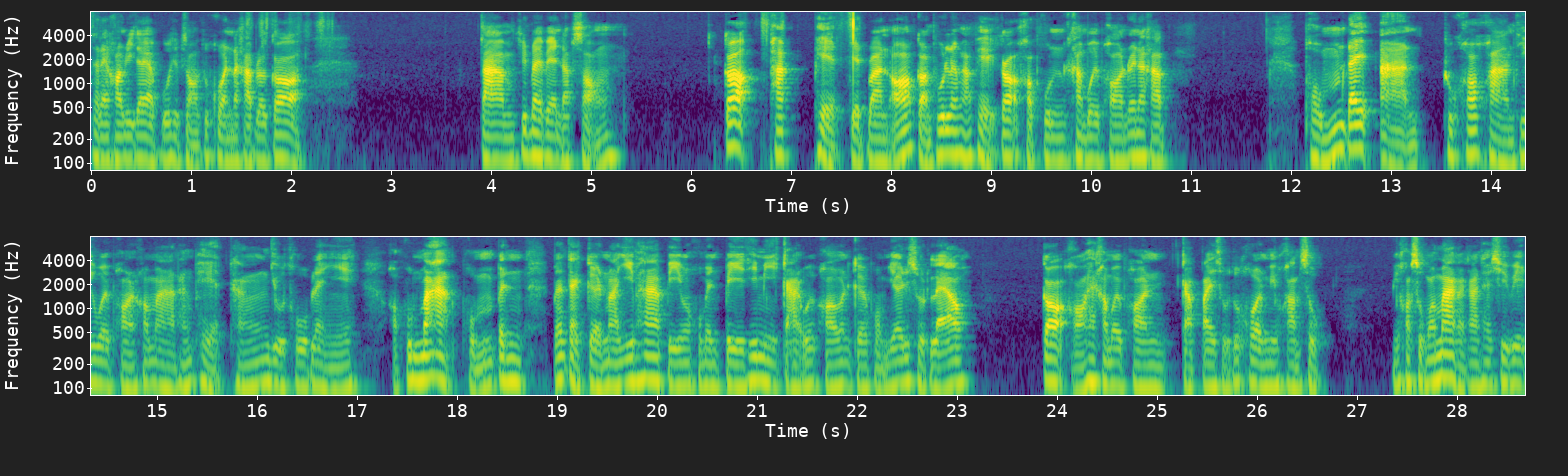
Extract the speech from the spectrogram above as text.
แสดงความดีใจกับปู12ทุกคนนะครับ แล้วก็ ตามขึ้นไปเป็นอันดับ2ก็พักเพจ 7 วันอ๋อก่อนพูดเรื่องพักเพจก็ขอบคุณคำอวยพรด้วยนะครับ ผมได้อ่านทุกข้อความที่อวยพรเข้ามาทั้งเพจทั้ง YouTube อะไรอย่างนี้ ขอบคุณมาก ผมเป็นตั้งแต่เกิดมา 25 ปี มันคงเป็นปีที่มีการอวยพรวันเกิดผมเยอะที่สุดแล้ว ก็ขอให้คำอวยพรกลับไปสู่ทุกคนมีความสุข มีความสุขมากๆกับการใช้ชีวิต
